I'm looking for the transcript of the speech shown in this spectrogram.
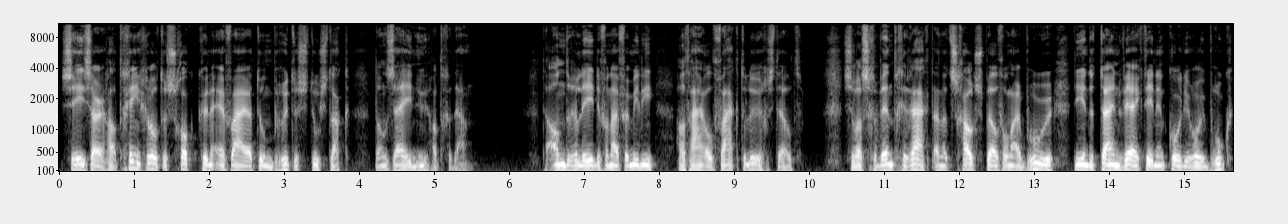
Caesar had geen grote schok kunnen ervaren toen Brutus toestak dan zij nu had gedaan. De andere leden van haar familie had haar al vaak teleurgesteld. Ze was gewend geraakt aan het schouwspel van haar broer, die in de tuin werkte in een corduroy broek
